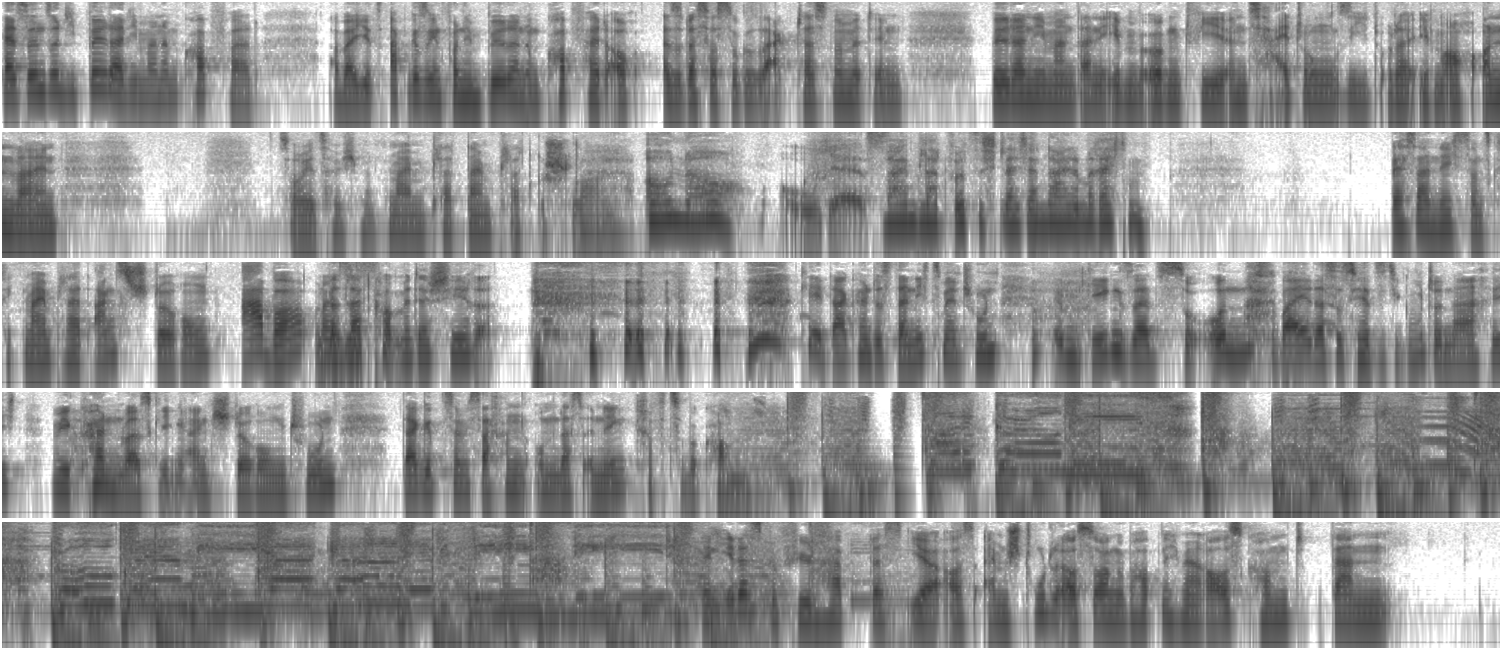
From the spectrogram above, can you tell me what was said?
Es sind so die Bilder, die man im Kopf hat. Aber jetzt abgesehen von den Bildern im Kopf halt auch, also das, was du gesagt hast, ne, mit den Bildern, die man dann eben irgendwie in Zeitungen sieht oder eben auch online. Sorry, jetzt habe ich mit meinem Blatt dein Blatt geschlagen. Oh no. Oh yes. Mein Blatt wird sich gleich an deinem rächen. Besser nicht, sonst kriegt mein Blatt Angststörung. Aber, und Mein das Blatt ist, kommt mit der Schere. okay, da könnte es dann nichts mehr tun. Im Gegensatz zu uns, weil das ist jetzt die gute Nachricht, wir können was gegen Angststörungen tun. Da gibt es nämlich Sachen, um das in den Griff zu bekommen. Wenn ihr das Gefühl habt, dass ihr aus einem Strudel aus Sorgen überhaupt nicht mehr rauskommt, dann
